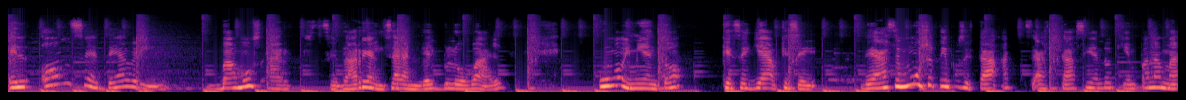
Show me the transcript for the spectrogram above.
el 11 de abril vamos a, se va a realizar a nivel global un movimiento que se, llama, que se de hace mucho tiempo se está, está haciendo aquí en Panamá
